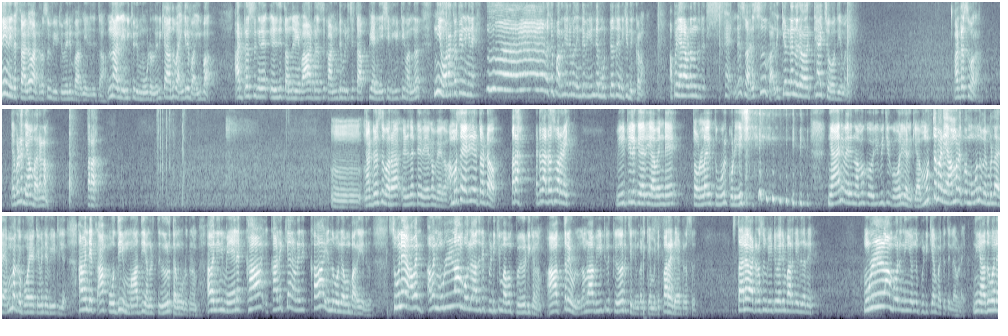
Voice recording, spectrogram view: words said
നീ നിന്റെ സ്ഥലവും അഡ്രസ്സും വീട്ടുപേരും പറഞ്ഞ് എഴുതിത്താ. എന്നാലും എനിക്കൊരു മൂടുള്ളൂ. എനിക്ക് അത് ഭയങ്കര വൈബാ അഡ്രസ്സ് ഇങ്ങനെ എഴുതി തന്നു കഴിയുമ്പോൾ ആ അഡ്രസ്സ് കണ്ടുപിടിച്ച് തപ്പി അന്വേഷിച്ച് വീട്ടിൽ വന്ന് നീ ഉറക്കത്തിൽ നിന്ന് ഇങ്ങനെ എന്നൊക്കെ പറഞ്ഞു തരുമ്പോൾ നിന്റെ വീടിന്റെ മുറ്റത്ത് എനിക്ക് നിൽക്കണം അപ്പം ഞാൻ അവിടെ നിന്നിട്ട് എന്റെ സരസ് കളിക്കണ്ടെന്നൊരു ഒറ്റ ചോദ്യം മതി അഡ്രസ്സ് പറ. എവിടെ ഞാൻ വരണം? പറ. അഡ്രസ്സ് പറ എഴുതട്ടെ വേഗം വേഗം. അമ്മൂസ എഴുതി എടുത്തോട്ടോ. പറ പെട്ടെന്ന് അഡ്രസ്സ് പറയണേ. വീട്ടിൽ കയറി അവന്റെ തൊള്ളയിൽ തൂറിക്കൊടിയേച്ച് ഞാൻ വരും നമുക്ക് ഒരുമിച്ച് ഗോലി കളിക്കാം. മുത്തമണി നമ്മളിപ്പോൾ മൂന്ന് പെമ്പിള്ളേരെ അമ്മയ്ക്ക് പോയേക്കെ ഇവന്റെ വീട്ടിൽ അവന്റെ ആ കൊതി മതി അങ്ങോട്ട് തീർത്തങ്ങ് കൊടുക്കണം. അവൻ ഇനി മേലെ കാ കളിക്കാൻ അവളെ കാ എന്ന് പോലും അവൻ പറയരുത്. സുനെ അവൻ അവൻ മുള്ളാൻ പോലും അതിനെ പിടിക്കുമ്പോൾ അവൻ പേടിക്കണം. അത്രേ ഉള്ളൂ. നമ്മൾ ആ വീട്ടിൽ കയറി ചെല്ലും കളിക്കാൻ വേണ്ടി. പറയടേ അഡ്രസ്സ് സ്ഥലം അഡ്രസ്സും വീട്ടുപേരും പറഞ്ഞിരുന്നടേ മുള്ളാൻ പോലും നീ ഒന്നും പിടിക്കാൻ പറ്റത്തില്ല അവിടെ. നീ അതുപോലെ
